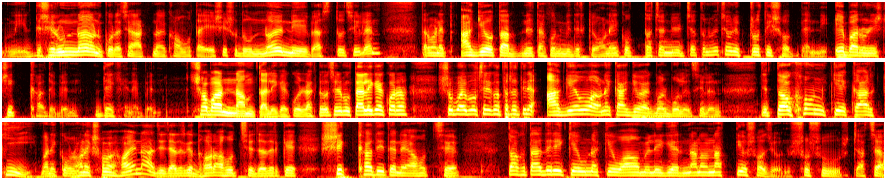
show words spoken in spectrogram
উনি দেশের উন্নয়ন করেছেন, আট নয় ক্ষমতায় এসে শুধু উন্নয়ন নিয়ে ব্যস্ত ছিলেন। তার মানে আগেও তার নেতাকর্মীদেরকে অনেক অত্যাচার নির্যাতন হয়েছে, উনি প্রতিশোধ নেননি। এবার উনি শিক্ষা দেবেন, দেখে নেবেন। সবার নাম তালিকা করে রাখতে বলছেন এবং তালিকা করার সময় বলছেন এই কথাটা তিনি আগেও, অনেক আগেও একবার বলেছিলেন যে তখন কে কার কি মানে অনেক সময় হয় না যে যাদেরকে ধরা হচ্ছে, যাদেরকে শিক্ষা দিতে নেওয়া হচ্ছে তখন তাদেরই কেউ না কেউ আওয়ামী লীগের নানান আত্মীয় স্বজন, শ্বশুর, চাচা,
